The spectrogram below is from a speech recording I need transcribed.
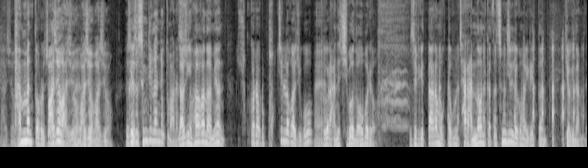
맞아. 반만 떨어져. 맞아, 맞아, 네. 맞아, 맞아. 그래서 그래서 승질난 적도 많았어. 나중에 화가 나면 숟가락으로 푹 찔러가지고 네. 그걸 안에 집어 넣어버려. 그래서 이렇게 따라 먹다 보면 잘 안 나오니까 또 승질내고 막 이랬던 기억이 납니다.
